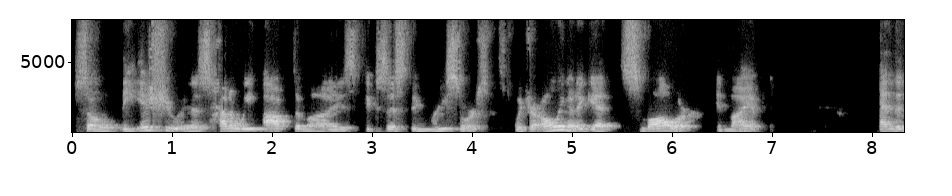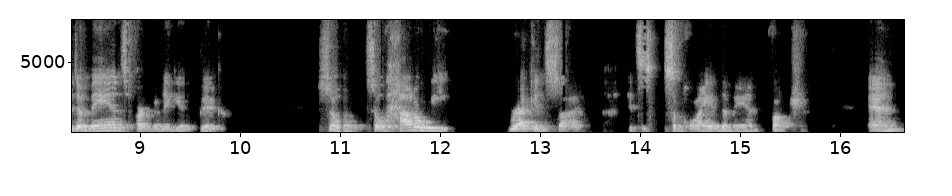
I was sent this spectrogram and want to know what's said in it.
So the issue is how do we optimize existing resources, which are only going to get smaller, in my opinion, and the demands are going to get bigger. So, so how do we reconcile that? It's a supply and demand function. And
